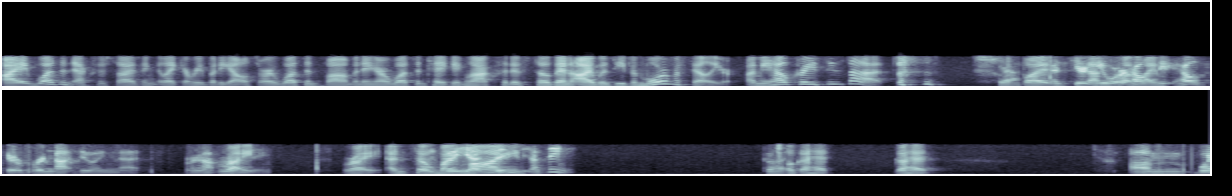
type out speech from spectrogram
I wasn't exercising like everybody else, or I wasn't vomiting, or I wasn't taking laxatives. So then I was even more of a failure. I mean, how crazy is that? yeah, but you were healthy, my, healthier for not doing that, for not right, right. And so my yeah, mind. I think. Go ahead. Oh, go ahead. Go ahead um, what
